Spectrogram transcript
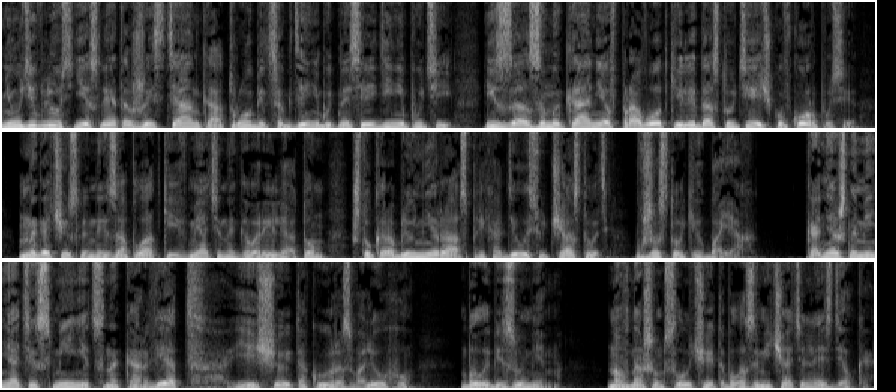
Не удивлюсь, если эта жестянка отрубится где-нибудь на середине пути из-за замыкания в проводке или даст утечку в корпусе. Многочисленные заплатки и вмятины говорили о том, что кораблю не раз приходилось участвовать в жестоких боях. Конечно, менять эсминец на корвет, еще и такую развалюху, было безумием. Но в нашем случае это была замечательная сделка.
